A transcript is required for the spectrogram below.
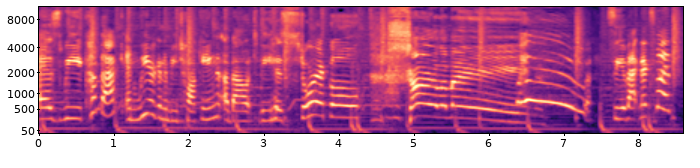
as we come back and we are going to be talking about the historical Charlemagne. Woo! See you back next month.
